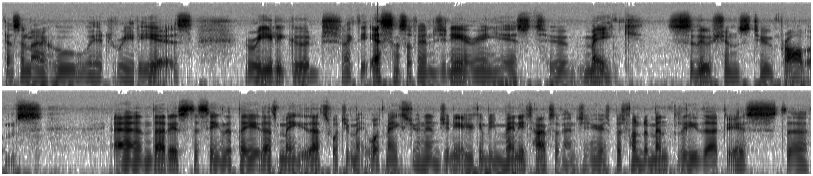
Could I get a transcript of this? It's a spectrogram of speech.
doesn't matter who it really is. Really good, like the essence of engineering is to make solutions to problems and that is the thing that they that's make that's what you ma- what makes you an engineer. You can be many types of engineers, but fundamentally that is the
